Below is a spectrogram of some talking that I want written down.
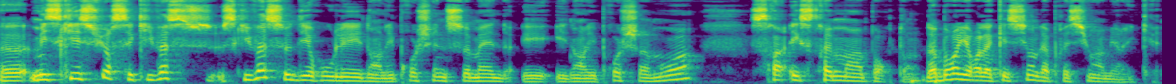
Euh, mais ce qui est sûr, c'est qu'il va ce qui va se dérouler dans les prochaines semaines et, dans les prochains mois sera extrêmement important. D'abord, il y aura la question de la pression américaine.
